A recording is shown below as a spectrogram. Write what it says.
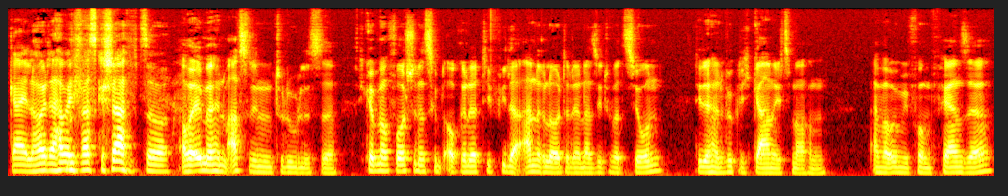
geil, heute habe ich was geschafft. So. Aber immerhin machst du dir eine To-Do-Liste. Ich könnte mir vorstellen, es gibt auch relativ viele andere Leute in deiner Situation, die dann halt wirklich gar nichts machen. Einfach irgendwie vorm Fernseher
